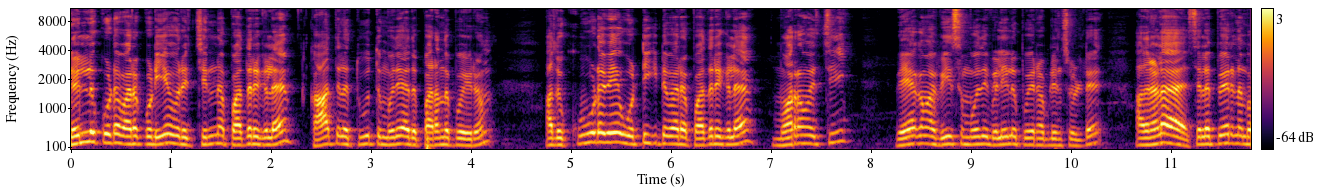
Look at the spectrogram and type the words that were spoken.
நெல் கூட வரக்கூடிய ஒரு சின்ன பதறுகளை காற்றுல தூத்தும் போதே அது பறந்து போயிடும் அது கூடவே ஒட்டிக்கிட்டு வர பதறுகளை முறம் வச்சு வேகமாக வீசும்போது வெளியில் போயிடும் அப்படின்னு சொல்லிட்டு அதனால் சில பேர் நம்ம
